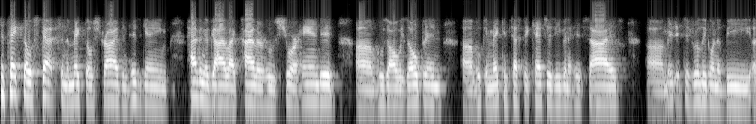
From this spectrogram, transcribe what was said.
to take those steps and to make those strides in his game, having a guy like Tyler who's sure-handed, um, who's always open, um, who can make contested catches even at his size. Um, it, it's just really going to be a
